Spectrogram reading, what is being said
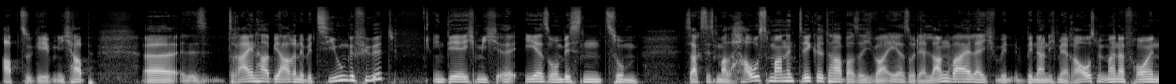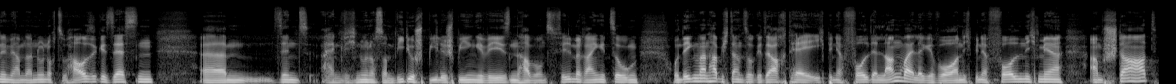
abzugeben. Ich habe äh, dreieinhalb Jahre eine Beziehung geführt, in der ich mich äh, eher so ein bisschen zum, sag's jetzt mal, Hausmann entwickelt habe. Also ich war eher so der Langweiler, ich bin, bin da nicht mehr raus mit meiner Freundin, wir haben dann nur noch zu Hause gesessen, ähm, sind eigentlich nur noch so am Videospiele spielen gewesen, haben uns Filme reingezogen und irgendwann habe ich dann so gedacht, hey, ich bin ja voll der Langweiler geworden, ich bin ja voll nicht mehr am Start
